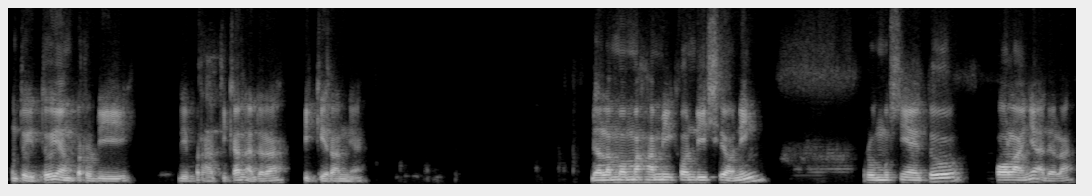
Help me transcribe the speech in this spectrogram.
untuk itu yang perlu di, diperhatikan adalah pikirannya. Dalam memahami conditioning, rumusnya itu polanya adalah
